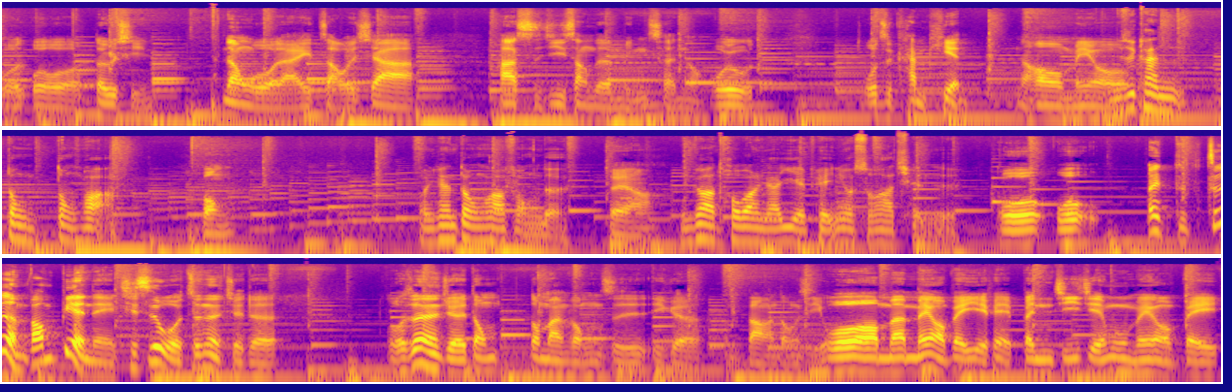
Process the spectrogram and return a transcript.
我我对不起，让我来找一下它实际上的名称哦。我有我只看片，然后没有。你是看动动画风？哦，你看动画风的。对啊，你干嘛偷帮人家业配？你有收他钱的？我我哎、欸，这个很方便呢。其实我真的觉得，我真的觉得动动漫风是一个很棒的东西。我们没有被业配，本集节目没有被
